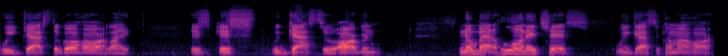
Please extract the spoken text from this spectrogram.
we got to go hard. Like it's it's we got to Auburn. No matter who on their chest, we got to come out hard.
